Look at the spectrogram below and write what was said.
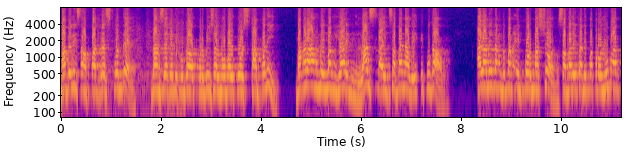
Mabilis ang pagresponde ng 2nd Ifugao Provincial Mobile Force Company makaraang may mangyaring landslide sa Banawi, Ifugao. Alamin ang iba pang impormasyon sa balita ni Patrol Luman,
